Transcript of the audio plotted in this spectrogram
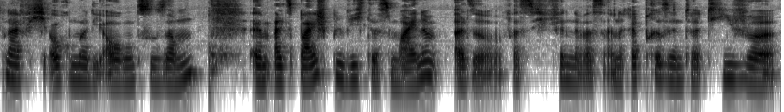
kneife ich auch immer die Augen zusammen. Ähm, als Beispiel, wie ich das meine, also was ich finde, was eine repräsentative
